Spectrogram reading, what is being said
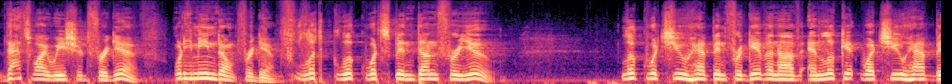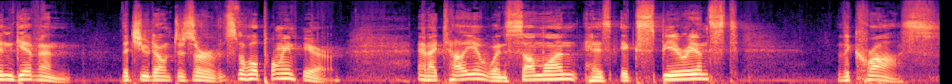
That's why we should forgive. What do you mean, don't forgive? Look, look what's been done for you. Look what you have been forgiven of, and look at what you have been given that you don't deserve. It's the whole point here. And I tell you, when someone has experienced the cross,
